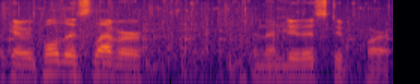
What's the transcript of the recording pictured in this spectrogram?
Okay, we pull this lever and then do this stupid part.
